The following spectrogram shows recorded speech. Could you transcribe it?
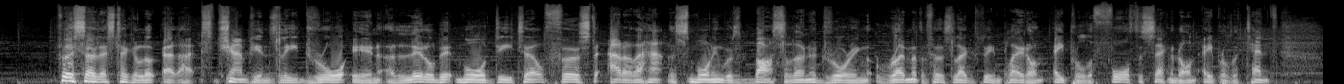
First, so let's take a look at that Champions League draw in a little bit more detail. First out of the hat this morning was Barcelona drawing Roma. The first leg's being played on April the 4th, the second on April the 10th.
